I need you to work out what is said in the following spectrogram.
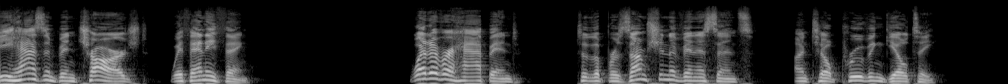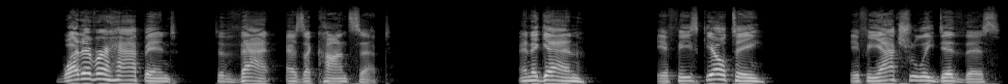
He hasn't been charged with anything. Whatever happened to the presumption of innocence until proven guilty? Whatever happened to that as a concept? And again, if he's guilty, if he actually did this,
